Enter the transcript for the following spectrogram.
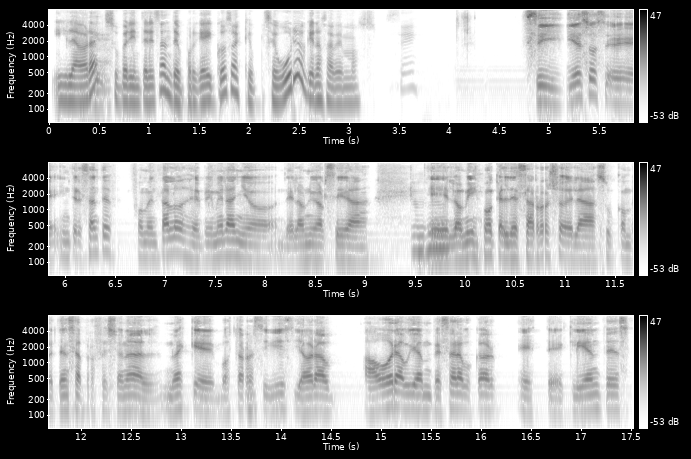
Y la verdad es súper interesante porque hay cosas que seguro que no sabemos. Sí. Sí, y eso es eh, interesante fomentarlo desde el primer año de la universidad. Eh, lo mismo que el desarrollo de la subcompetencia profesional. No es que vos te recibís y ahora, ahora voy a empezar a buscar este, clientes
